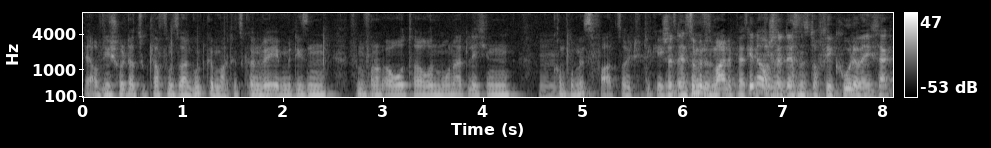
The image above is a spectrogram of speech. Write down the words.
äh, auf die Schulter zu klopfen und zu sagen, gut gemacht, jetzt können wir eben mit diesen 500 Euro teuren monatlichen Kompromissfahrzeug durch die Gegend fahren. Zumindest meine Perspektive. Genau, stattdessen ist es doch viel cooler, wenn ich sage,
